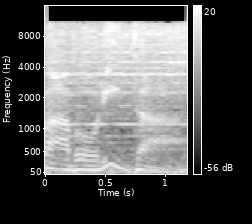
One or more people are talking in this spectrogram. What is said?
favorita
